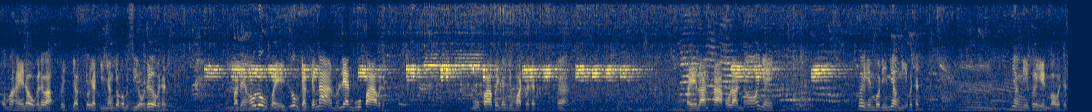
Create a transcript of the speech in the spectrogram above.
เอามาให้เราก็เลยว่าไปอยากเจ้าอยากกินหยังเจ้าก็ไปซื้อเอาเด้อมาฉันบัดนี้เขาลงไปลงจากจังหน้ามันแล่นหมูปลาบัดนี้หมูปลาไปจังสิฮอดมาฉันอ่าไปร้านค้าเขาร้านน้อยไงเคยเห็นบอดีเมี่ยงนี่ประชันอืมเมี่ยงนี่เคยเห็นบ่ประชัน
